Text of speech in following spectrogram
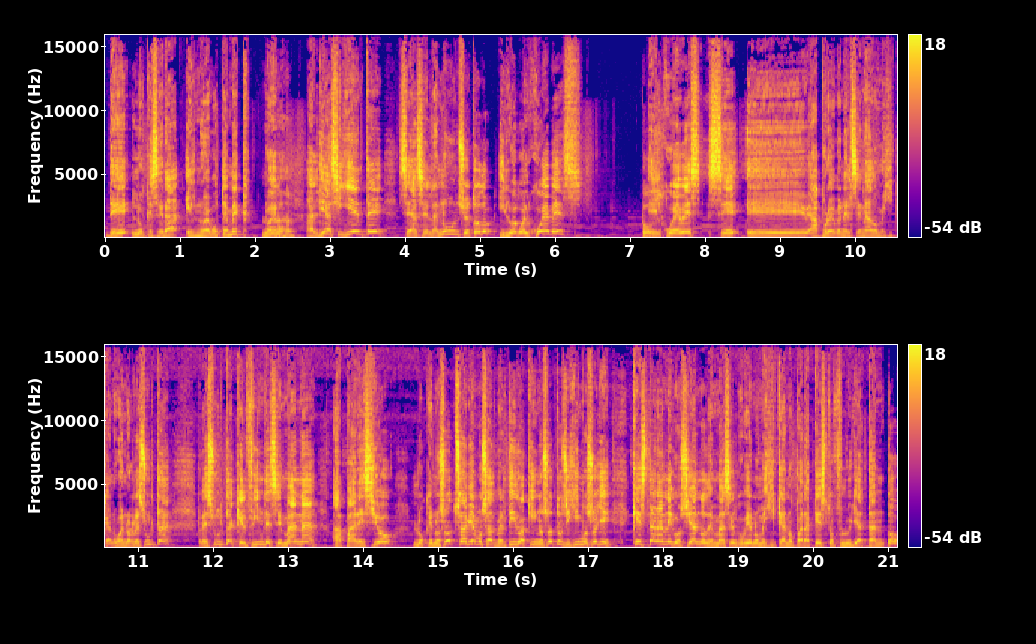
de lo que será el nuevo Temec. Luego, Ajá. al día siguiente, se hace el anuncio, todo, y luego el jueves, El jueves se eh, aprueba en el Senado mexicano. Bueno, resulta, resulta que el fin de semana apareció lo que nosotros habíamos advertido aquí. Nosotros dijimos, oye, ¿qué estará negociando de más el gobierno mexicano para que esto fluya tanto?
